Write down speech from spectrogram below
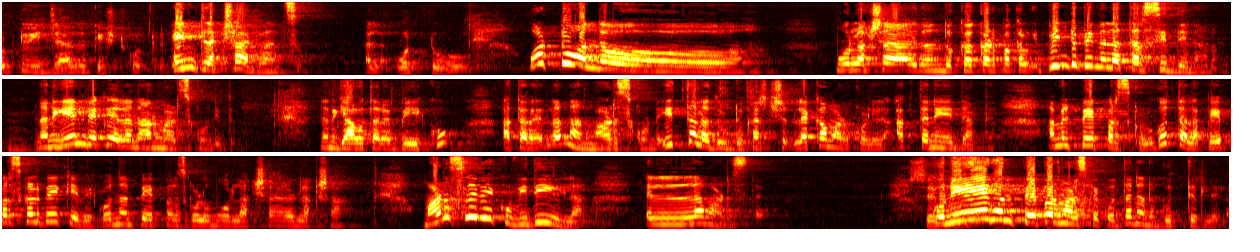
ಒಟ್ಟು ಈ ಜಾಗಕ್ಕೆ ಎಷ್ಟು ಕೊಟ್ಟರು ಎಂಟು ಲಕ್ಷ ಅಡ್ವಾನ್ಸ್ ಅಲ್ಲ ಒಟ್ಟು? ಒಟ್ಟು ಒಂದು ಮೂರು ಲಕ್ಷ ಇದೊಂದು ಕಡ್ಪಕಲ್ ಪಿನ್ ಟು ಪಿನ್ ಎಲ್ಲ ತರಿಸಿದ್ದೆ ನಾನು. ನನಗೇನು ಬೇಕೋ ಎಲ್ಲ ನಾನು ಮಾಡಿಸ್ಕೊಂಡಿದ್ದು. ನನಗೆ ಯಾವ ಥರ ಬೇಕು ಆ ಥರ ಎಲ್ಲ ನಾನು ಮಾಡಿಸ್ಕೊಂಡೆ. ಇತ್ತಲ್ಲ ದುಡ್ಡು ಖರ್ಚು ಲೆಕ್ಕ ಮಾಡ್ಕೊಳ್ಳಿಲ್ಲ. ಆಗ್ತಾನೇ ಇದ್ದಾಗ್ತದೆ ಆಮೇಲೆ ಪೇಪರ್ಸ್ಗಳು ಗೊತ್ತಲ್ಲ ಪೇಪರ್ಸ್ಗಳು ಬೇಕೇ ಬೇಕು. ಒಂದೊಂದು ಪೇಪರ್ಸ್ಗಳು ಮೂರು ಲಕ್ಷ ಎರಡು ಲಕ್ಷ. ಮಾಡಿಸ್ಲೇಬೇಕು ವಿಧಿ ಇಲ್ಲ. ಎಲ್ಲ ಮಾಡಿಸ್ದೆ. ಕೊನೆಗೊಂದು ಪೇಪರ್ ಮಾಡಿಸ್ಬೇಕು ಅಂತ ನನಗೆ ಗೊತ್ತಿರಲಿಲ್ಲ.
